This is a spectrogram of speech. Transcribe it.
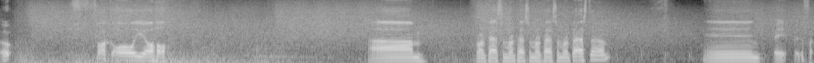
Oh. Fuck all y'all. Um. Run past them, run past them, run past them, run past them. And, wait, where the fuck?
